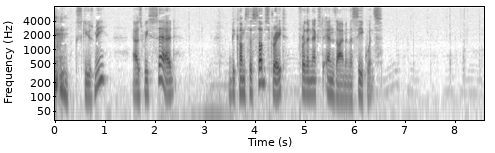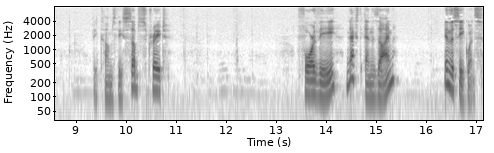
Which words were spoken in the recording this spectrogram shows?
excuse me, as we said, becomes the substrate for the next enzyme in the sequence. Becomes the substrate for the next enzyme in the sequence.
